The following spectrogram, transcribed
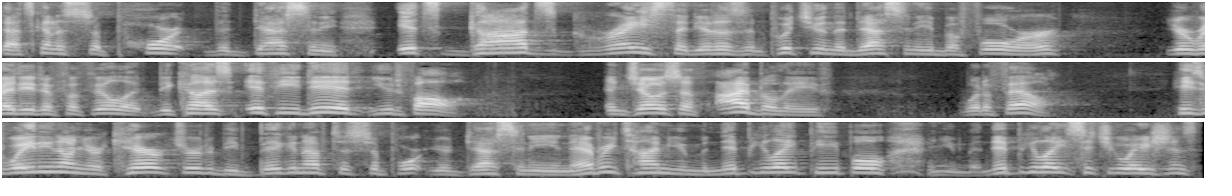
that's going to support the destiny. It's God's grace that He doesn't put you in the destiny before you're ready to fulfill it. Because if He did, you'd fall. And Joseph, I believe, would have fell. He's waiting on your character to be big enough to support your destiny. And every time you manipulate people and you manipulate situations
